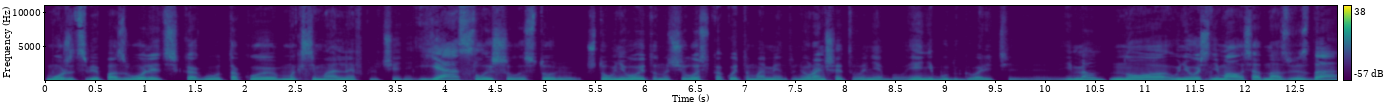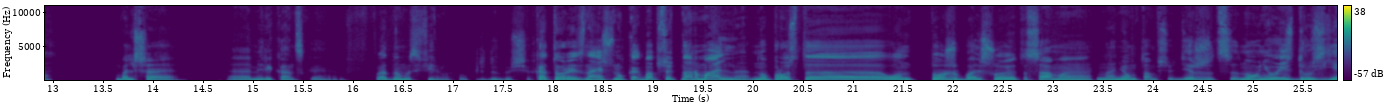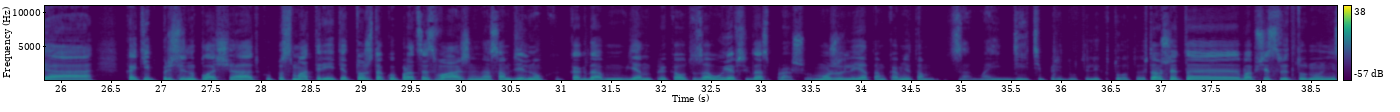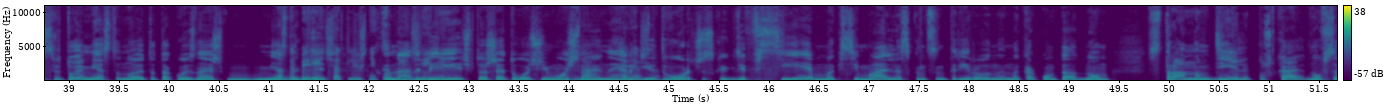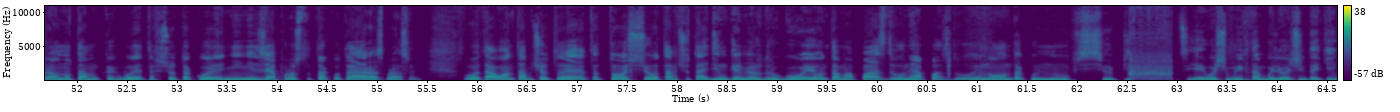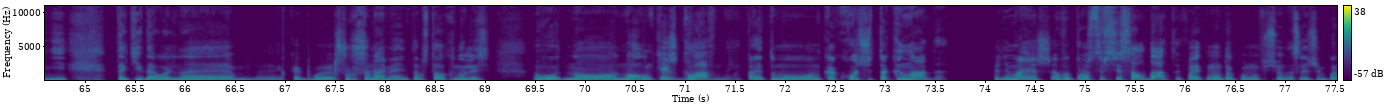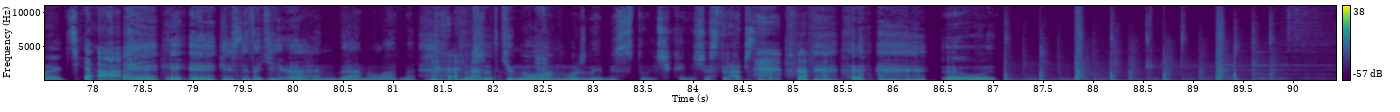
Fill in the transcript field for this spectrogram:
может себе позволить как бы вот такое максимальное включение. Я слышал историю, что у него это началось в какой-то момент. У него раньше этого не было. Я не буду говорить э, имен, но у него снималась одна звезда большая, Э, американская в одном из фильмов у предыдущих, который, знаешь, ну, как бы абсолютно нормально, но просто он тоже большой, это самое, на нем там все держится. Но у него есть друзья, какие-то пришли на площадку, посмотреть. Это тоже такой процесс важный. На самом деле, ну, когда я, например, кого-то зову, я всегда спрашиваю, может ли я там, ко мне там, знаю, мои дети придут или кто-то. Потому что это вообще свято, ну, не святое место, но это такое, знаешь, место, Надо беречь где... от лишних вовлечений. Надо беречь, потому что это очень мощная да, энергия конечно. творческая, где все максимально сконцентрированы на каком-то одном странном деле, пускай. Но все равно там как бы это все такое не, нельзя просто так вот а, разбрасывать. Вот. А он там что-то это, то, все, там что-то один гример, другой, он там опаздывал, не опаздывал. И ну, он такой, ну, все, пи***ц. И, в общем, у них там были очень такие, не, такие довольно как бы шуршунами они там столкнулись. Вот. Но Нолан, конечно, главный. Поэтому он как хочет, так и надо. Понимаешь? А вы просто все солдаты. Поэтому он такой, ну все, на следующем проекте. И все такие, «А, да, ну ладно. Но все-таки Нолан, можно и без стульчика, ничего страшного. Вот.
